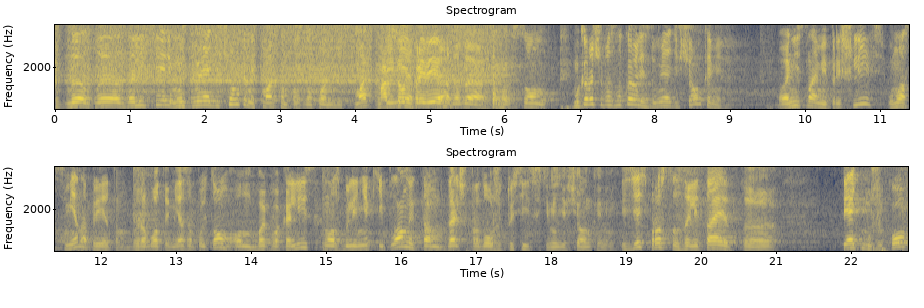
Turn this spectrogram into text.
за- за- залетели. Мы с двумя девчонками с Максом познакомились. Макс, Максон, привет. Да-да-да, Максон. Мы, короче, познакомились с двумя девчонками. Они с нами пришли, у нас смена при этом, мы работаем, я за пультом, он бэк-вокалист, у нас были некие планы там дальше продолжить тусить с этими девчонками. И здесь просто залетает э, пять мужиков,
